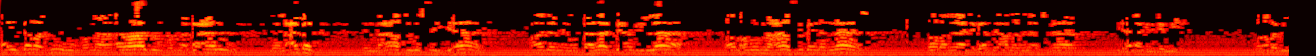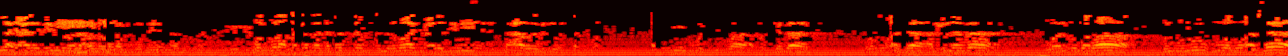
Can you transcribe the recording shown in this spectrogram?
فان تركوه وما أرادوا وما فعلوا من العبث في المعاصي والسيئات وعدم المبالاة بامر الله. وأظهروا المعاصي بين الناس. صار ذلك أعظم الأسباب في هلاك الجميع. وغضب الله على الجميع. ولا حول ولا قوه والخلاصه كما تقدم أن الواجب على الجميع التعاون بالبر والتقوى الدين والشباب والرؤساء العلماء والأمراء والملوك والرؤساء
